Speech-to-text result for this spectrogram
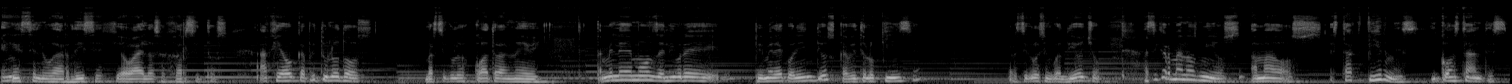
en este lugar, dice Jehová de los ejércitos. Ageo capítulo 2, versículos 4 al 9. También leemos del libro de 1 Corintios, capítulo 15, versículo 58. Así que hermanos míos, amados, estad firmes y constantes,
